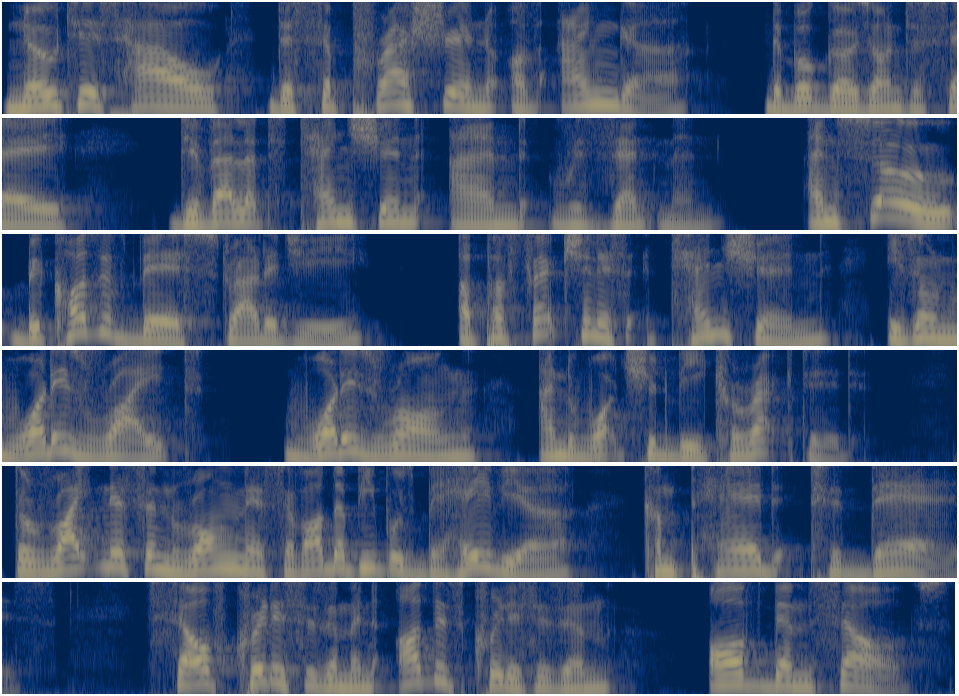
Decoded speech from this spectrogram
Notice how the suppression of anger, the book goes on to say, develops tension and resentment. And so, because of this strategy, a perfectionist attention is on what is right, what is wrong, and what should be corrected. The rightness and wrongness of other people's behavior compared to theirs. Self criticism and others' criticism of themselves.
